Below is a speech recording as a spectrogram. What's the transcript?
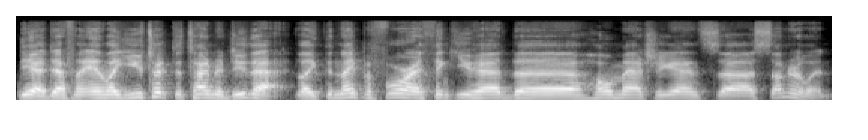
Yeah, definitely. And like you took the time to do that. Like the night before, I think you had the home match against uh, Sunderland.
